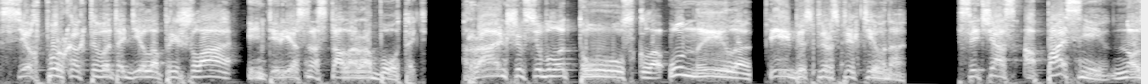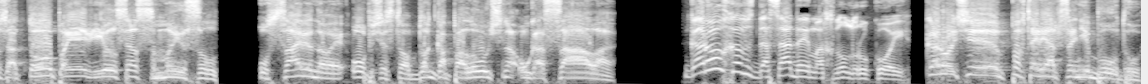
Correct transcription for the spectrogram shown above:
«С тех пор, как ты в это дело пришла, интересно стало работать. Раньше все было тускло, уныло и бесперспективно. Сейчас опаснее, но зато появился смысл. У Савиновой общество благополучно угасало. Горохов с досадой махнул рукой. Короче, повторяться не буду.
